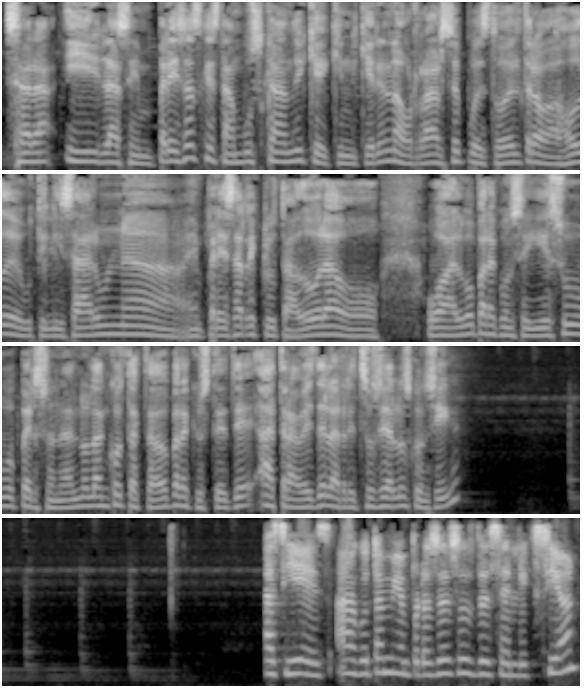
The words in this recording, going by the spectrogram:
Sara, y las empresas que están buscando y que quieren ahorrarse pues todo el trabajo de utilizar una empresa reclutadora o, o algo para conseguir su personal, ¿no la han contactado para que usted eh, a través de la red social los consiga? Así es. Hago también procesos de selección.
